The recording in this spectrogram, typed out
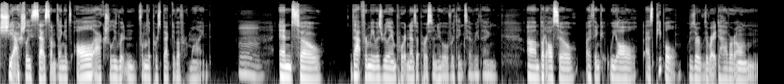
she actually says something. It's all actually written from the perspective of her mind. Mm. And so that for me was really important as a person who overthinks everything. Um, but also, I think we all, as people, reserve the right to have our own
